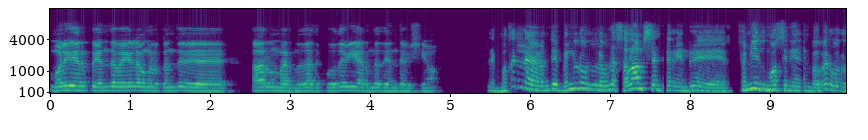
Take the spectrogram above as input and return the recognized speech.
மொழிபெயர்ப்பு எந்த வகையில உங்களுக்கு வந்து ஆர்வமா இருந்தது? அதுக்கு உதவியா இருந்தது எந்த விஷயம்? முதல்ல வந்து பெங்களூர்ல உள்ள சலாம் சென்டர் என்று ஃபமீத் மோசின் என்பவர் ஒரு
